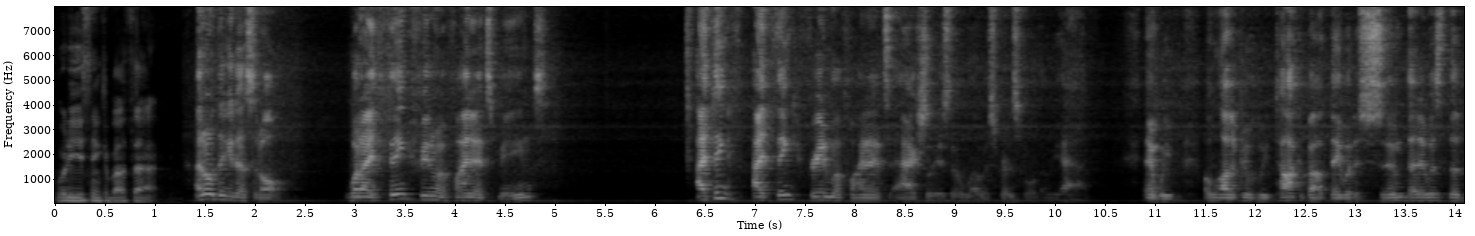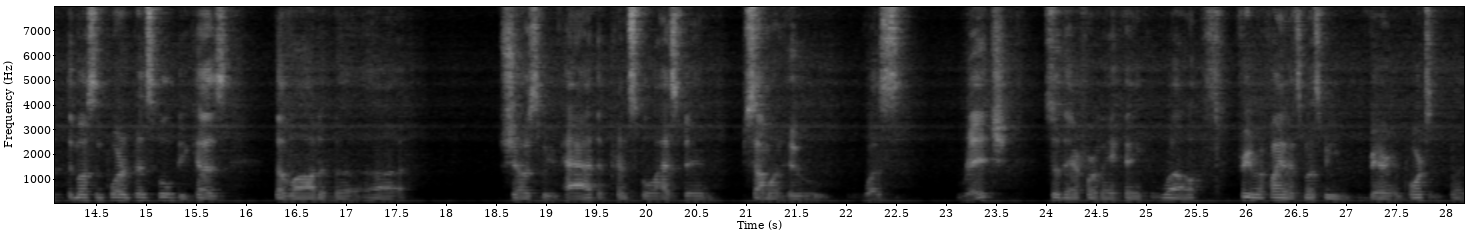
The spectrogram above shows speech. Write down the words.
what do you think about that? I don't think it does at all. What I think freedom of finance means, I think I think freedom of finance actually is the lowest principle that we have, and we a lot of people we talk about they would assume that it was the the most important principle because the lot of the uh, shows we've had the principle has been someone who was rich, so therefore they think well freedom of finance must be very important, but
